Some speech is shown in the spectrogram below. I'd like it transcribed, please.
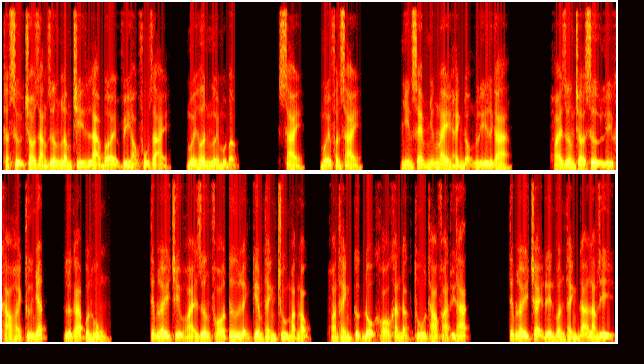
thật sự cho rằng dương lâm chỉ là bởi vì học phụ giải mới hơn người một bậc. Sai, mười phần sai. Nhìn xem những này hành động lý lịch a. Hoài dương chờ xử lý khảo hạch thứ nhất, lực áp quân hùng. Tiếp lấy chịu hoài dương phó tư lệnh kiêm thành chủ mạc ngọc, hoàn thành cực độ khó khăn đặc thù thảo phạt ủy thác. Tiếp lấy chạy đến vân thành đã làm gì?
